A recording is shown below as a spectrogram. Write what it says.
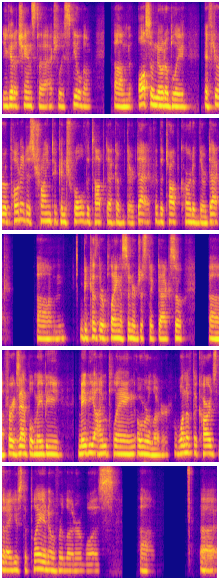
you get a chance to actually steal them. Um, also, notably, if your opponent is trying to control the top deck of their deck, the top card of their deck, um, because they're playing a synergistic deck. So, uh, for example, maybe maybe I'm playing Overloader. One of the cards that I used to play in Overloader was, uh, uh,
